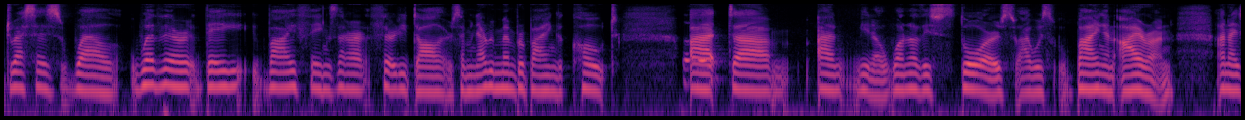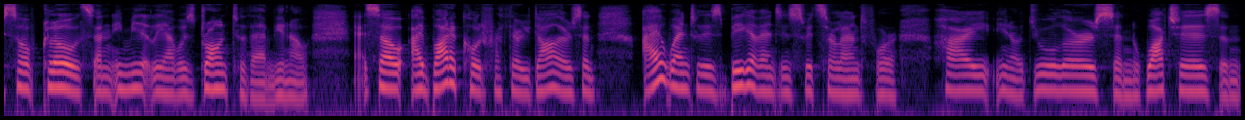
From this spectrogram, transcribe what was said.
dresses well, whether they buy things that are thirty dollars. I mean, I remember buying a coat at um, and you know one of these stores. I was buying an iron, and I saw clothes, and immediately I was drawn to them. You know, so I bought a coat for thirty dollars, and I went to this big event in Switzerland for high, you know, jewelers and watches and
